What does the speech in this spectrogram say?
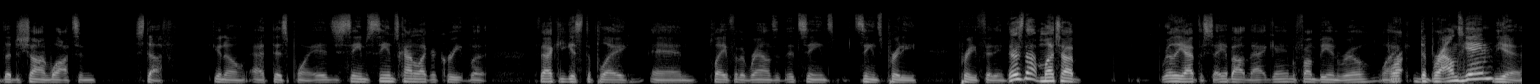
the Deshaun Watson stuff. You know, at this point, it just seems seems kind of like a creep, but the fact he gets to play and play for the Browns, it, it seems seems pretty pretty fitting. There's not much I really have to say about that game, if I'm being real. Like, the Browns game? yeah,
